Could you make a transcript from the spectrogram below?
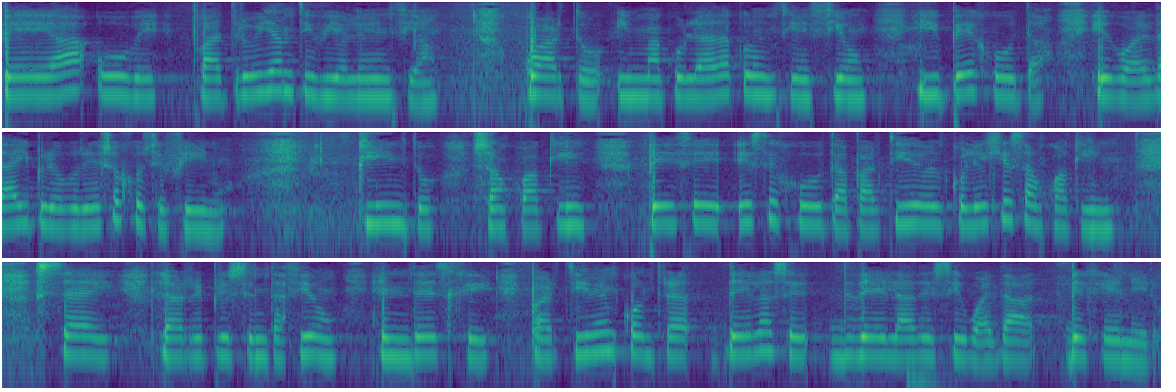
PAV, Patrulla Antiviolencia. Cuarto, Inmaculada Conciencia, IPJ, Igualdad y Progreso Josefino. Quinto, San Joaquín, PCSJ, partido del Colegio San Joaquín. 6. La representación en DESG, partido en contra de la, de la desigualdad de género,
